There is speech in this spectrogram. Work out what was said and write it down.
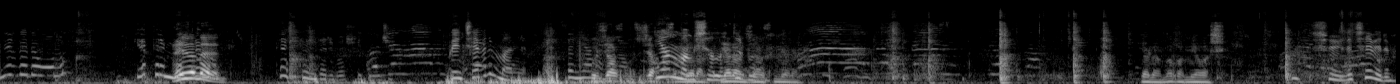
Nerede de oğlum? Getirin Ne yemedim? Ters döndürüyor şu gidince. Ben çevireyim mi annem? Sen Dur sıcak. Yanmamış Allah, dur Cansu'm yanar. Yanar babam yavaş. Şöyle çevirim.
